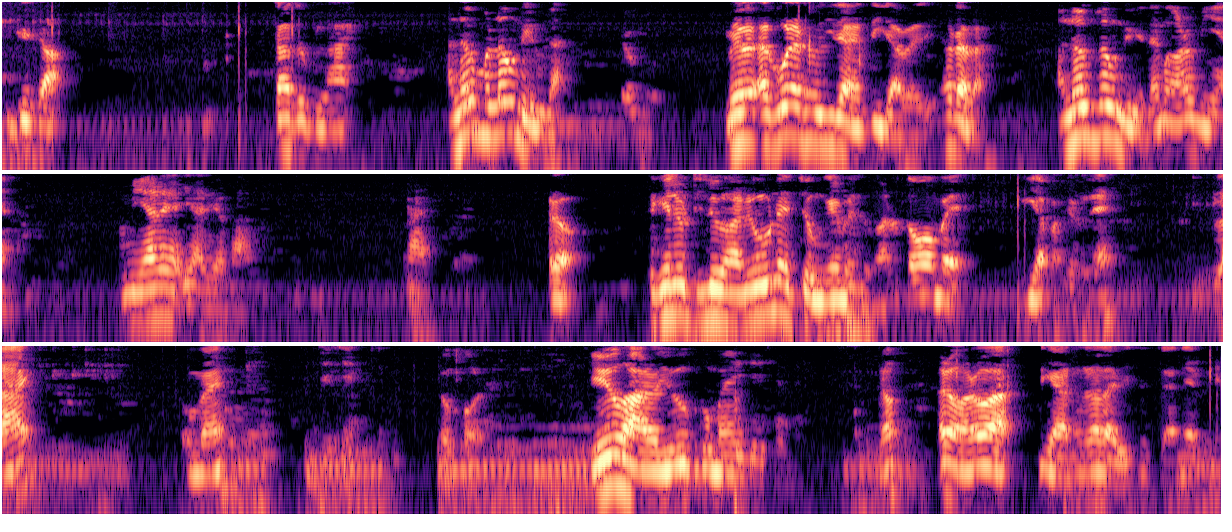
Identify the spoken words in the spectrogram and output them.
ဒီကိစ္စဒါဆို blind အလုံးမလုံးနေဘူးလားမင်းအကိုရထိုးကြည့်တိုင်းသိကြပဲလေဟုတ်တယ်လားအလုံးလုံးနေတယ်ဒါပေမဲ့ငါတို့မြင်ရတာမမြင်ရတဲ့အရာတွေကပါဘာအဲ့တော့တကယ်လို့ဒီလိုဟာမျိုးနဲ့ကြုံခဲ့မယ်ဆိုငါတို့တော့မဲ့ဒီကဘာဖြစ်မလဲ line ဟိုမဲ့ decision လို့ခေါ်တယ်ရိုးဟာတော့ရိုး communication ပဲနော်အဲ့တော့ငါတို့ကဒီဟာထားထားလိုက်ပြီ system နဲ့ပဲ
